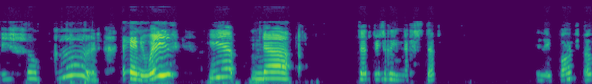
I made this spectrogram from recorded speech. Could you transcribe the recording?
It's so good. Anyways, yep. Nah. That's basically the next step. Is a bunch of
